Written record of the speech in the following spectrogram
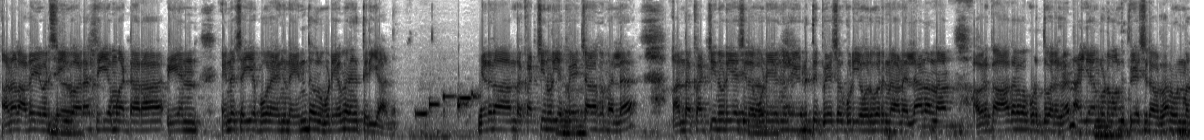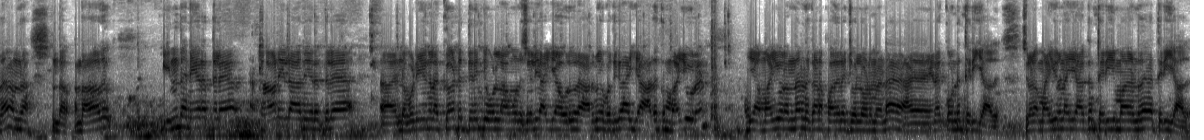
ஆனால் அதை அவர் செய்வாரா செய்ய மாட்டாரா ஏன் என்ன செய்ய போற என்கிற எந்த ஒரு விடயமும் எனக்கு தெரியாது. ஏன்னா நான் அந்த கட்சியினுடைய பேச்சாளரும் அல்ல. அந்த கட்சியினுடைய சில விடயங்களை எடுத்து பேசக்கூடிய ஒருவர் நான் அல்ல. ஆனால் நான் அவருக்கு ஆதரவு கொடுத்து வருகிறேன். ஐயா கூட வந்து பேசுறவர் தான் உண்மைதான். அந்த அந்த அந்த அதாவது இந்த நேரத்துல காணில்லா நேரத்துல இந்த விடயங்களை கேட்டு தெரிஞ்சு கொள்ளலாம்னு சொல்லி ஐயா ஒரு அறிமுகப்படுத்திக்க ஐயா அதுக்கு மயூரன். ஐயா மயூரன் தான் இதுக்கான பதிலை சொல்லணும்னா எனக்கு ஒன்றும் தெரியாது. சில மயூரன் ஐயாவுக்கும் தெரியுமான்னு எனக்கு தெரியாது.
